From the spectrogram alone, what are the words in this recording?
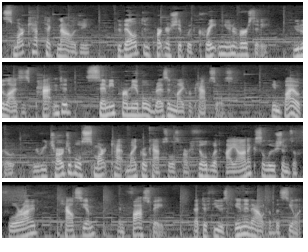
SmartCap technology, developed in partnership with Creighton University, utilizes patented semi-permeable resin microcapsules. In BioCoat, the rechargeable SmartCap microcapsules are filled with ionic solutions of fluoride, calcium, and phosphate that diffuse in and out of the sealant.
